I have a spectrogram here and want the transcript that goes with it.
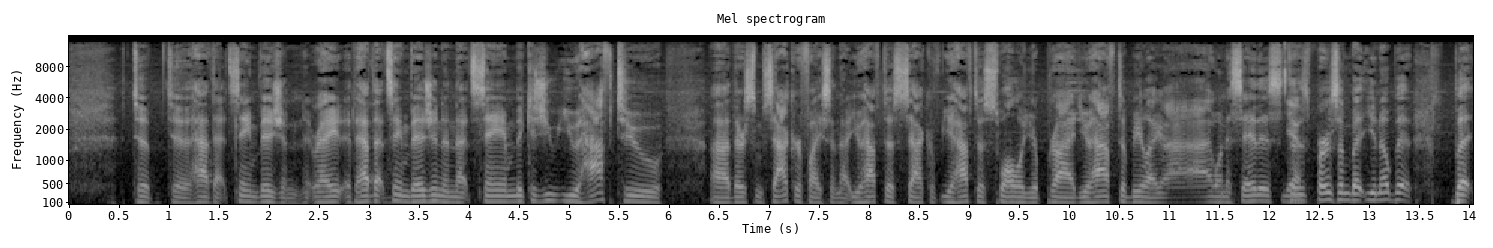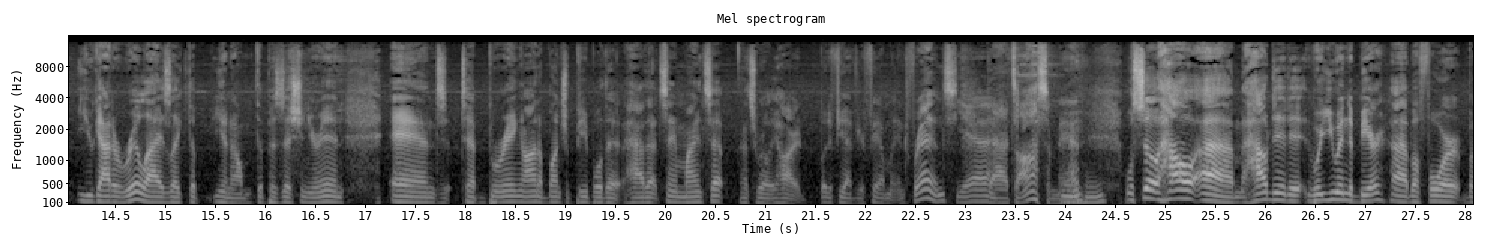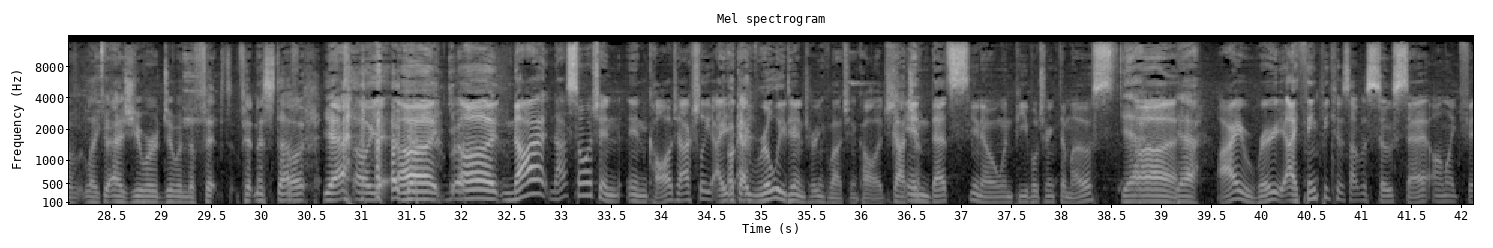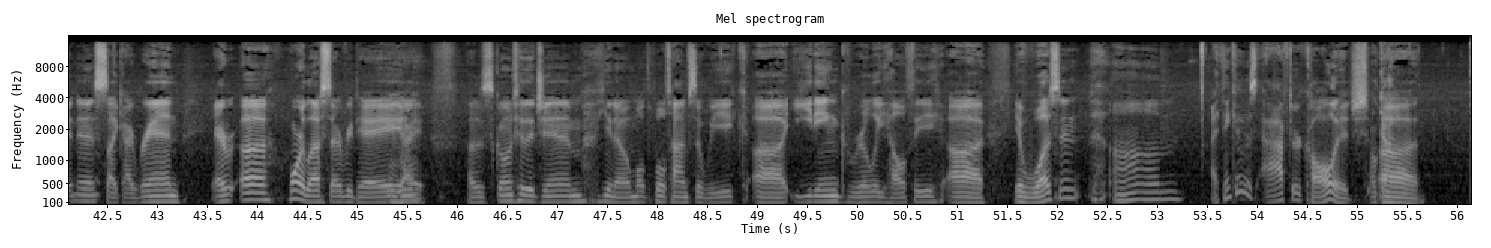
to to have that same vision, right? To have that same vision and that same because you you have to. Uh, there's some sacrifice in that. You have to sacri- You have to swallow your pride. You have to be like, ah, I want to say this to Yeah. this person, but you know, but but you got to realize like the you know the position you're in, and to bring on a bunch of people that have that same mindset, that's really hard. But if you have your family and friends, Yeah. that's awesome, man. Mhm. Well, so how um, how did it? Were you into beer uh, before, like as you were doing the fit fitness stuff? Oh, yeah. Oh yeah, uh, uh, not not so much in, in college actually. I, Okay. I really didn't drink much in college, Gotcha. and that's you know when people drink the most. Yeah, uh, yeah. I rarely. I think because I was so set on like fitness, like I ran every, uh, more or less every day. Mhm. I I was going to the gym, you know, multiple times a week, uh, eating really healthy. Uh, it wasn't. Um, I think it was after college. Okay. Uh,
